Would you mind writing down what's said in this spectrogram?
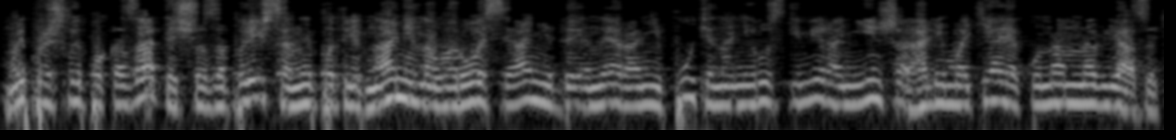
Ми прийшли показати, що запоріжцям не потрібна ані Новоросія, ані ДНР, ані Путін, ані Руський мір, ані інша галіматя, яку нам нав'язують.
